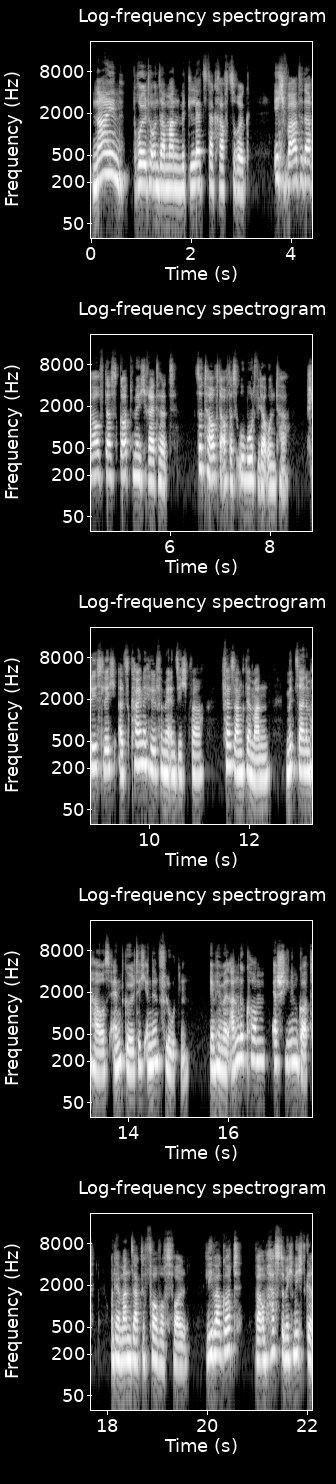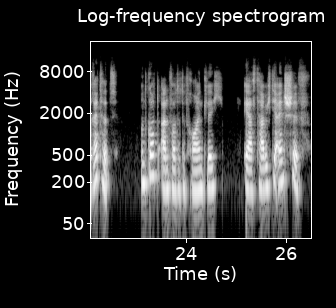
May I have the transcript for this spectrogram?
Nein, brüllte unser Mann mit letzter Kraft zurück. Ich warte darauf, dass Gott mich rettet. So tauchte auch das U-Boot wieder unter. Schließlich, als keine Hilfe mehr in Sicht war, versank der Mann mit seinem Haus endgültig in den Fluten. Im Himmel angekommen, erschien ihm Gott, und der Mann sagte vorwurfsvoll Lieber Gott, warum hast du mich nicht gerettet? Und Gott antwortete freundlich Erst habe ich dir ein Schiff,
